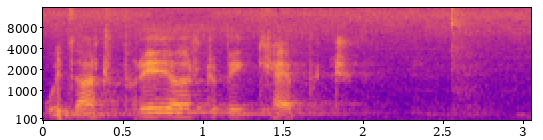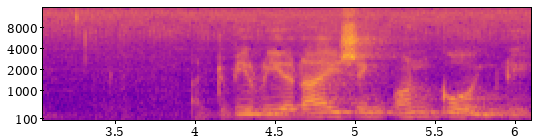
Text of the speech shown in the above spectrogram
with that prayer to be kept and to be realizing ongoingly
